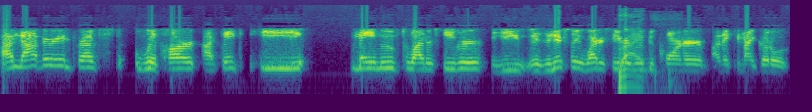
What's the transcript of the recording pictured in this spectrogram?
I'm not very impressed with Hart. I think he may move to wide receiver. He is initially a wide receiver, right. moved to corner. I think he might go to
